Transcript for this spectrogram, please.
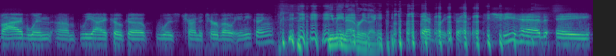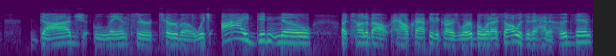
vibe when um, Lee Iacocca was trying to turbo anything You mean everything? everything. she had a Dodge Lancer Turbo, which I didn't know a ton about how crappy the cars were, but what I saw was that it had a hood vent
